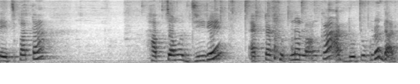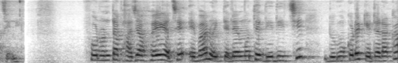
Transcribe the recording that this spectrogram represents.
তেজপাতা হাফ চামচ জিরে, একটা শুকনো লঙ্কা আর দু টুকরো দারচিনি। ফোড়নটা ভাজা হয়ে গেছে। এবার ওই তেলের মধ্যে দিয়ে দিচ্ছি ডুমো করে কেটে রাখা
